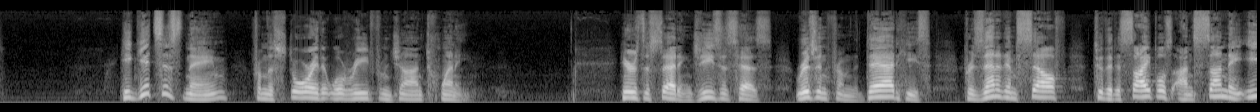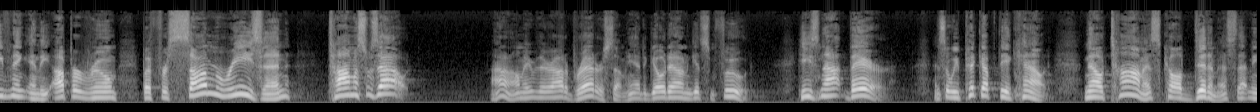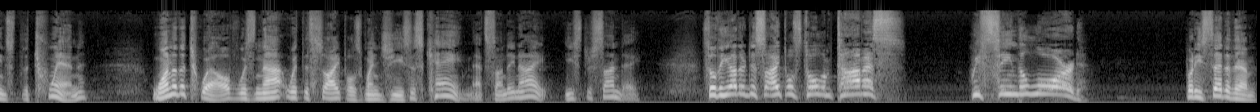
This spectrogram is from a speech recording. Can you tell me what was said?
He gets his name from the story that we'll read from John 20. Here's the setting Jesus has risen from the dead, he's presented himself to the disciples on Sunday evening in the upper room, but for some reason, Thomas was out. I don't know, maybe they're out of bread or something. He had to go down and get some food. He's not there. And so we pick up the account. Now, Thomas, called Didymus, that means the twin, one of the twelve, was not with disciples when Jesus came that Sunday night, Easter Sunday. So the other disciples told him, Thomas, we've seen the Lord. But he said to them,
